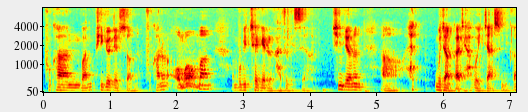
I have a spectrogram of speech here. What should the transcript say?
북한과는 비교될 수 없는 북한은 어마어마한 무기 체계를 가지고 있어요. 심지어는 어, 핵 무장까지 하고 있지 않습니까?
